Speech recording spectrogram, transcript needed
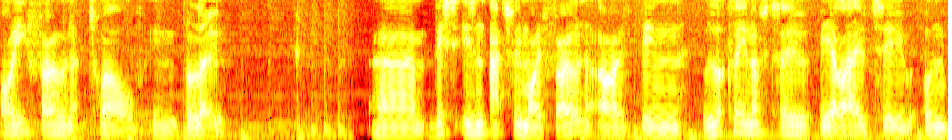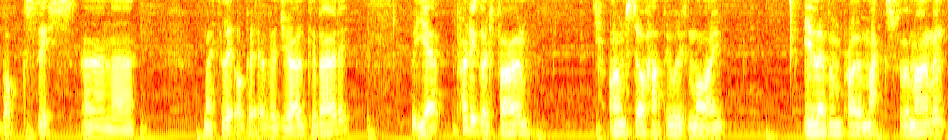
iPhone 12 in blue. Um, this isn't actually my phone. I've been lucky enough to be allowed to unbox this and uh, make a little bit of a joke about it. But yeah, pretty good phone. I'm still happy with my 11 Pro Max for the moment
